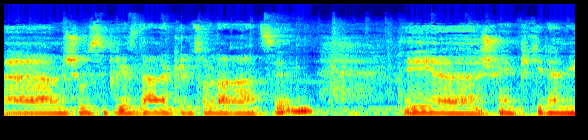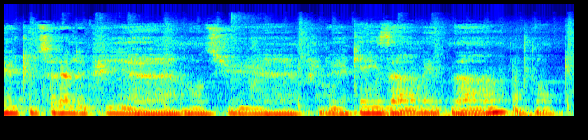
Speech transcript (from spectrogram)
Euh, je suis aussi président de la Culture Laurentide. Et euh, je suis impliqué dans le milieu culturel depuis, euh, mon Dieu, plus de 15 ans maintenant. Donc,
